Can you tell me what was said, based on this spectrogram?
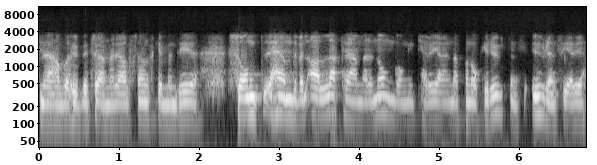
när han var huvudtränare i Allsvenskan, men det, sånt händer väl alla tränare någon gång i karriären, att man åker ut en, ur en serie.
